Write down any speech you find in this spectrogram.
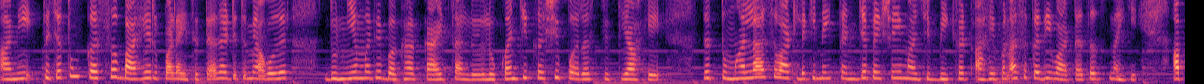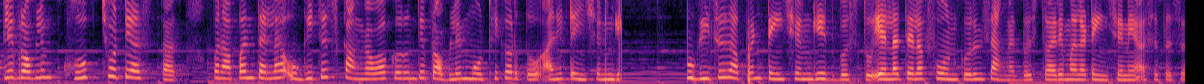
आणि त्याच्यातून कसं बाहेर पडायचं त्यासाठी तुम्ही अगोदर दुनियेमध्ये बघा काय चालू आहे लोकांची कशी परिस्थिती आहे. तर तुम्हाला असं वाटलं की नाही त्यांच्यापेक्षाही माझी बिकट आहे पण असं कधी वाटतच नाही. आपले प्रॉब्लेम खूप छोटे असतात पण आपण त्याला उगीचच कांगावा करून ते प्रॉब्लेम मोठे करतो आणि टेन्शन घेतो. उगीच आपण टेन्शन घेत बसतो. याला त्याला फोन करून सांगत बसतो अरे मला टेन्शन आहे असं तसं.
